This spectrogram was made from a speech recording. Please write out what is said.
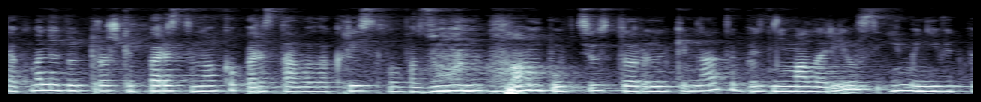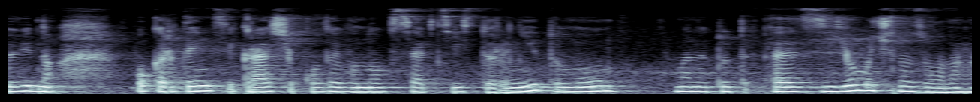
Так, в мене тут трошки перестановка переставила крісло, вазон, лампу в цю сторону кімнати, бо знімала рілс, і мені відповідно по картинці краще, коли воно все в цій стороні, тому в мене тут е, зйомочна зона.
